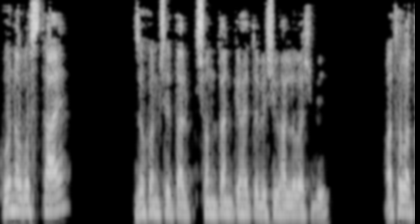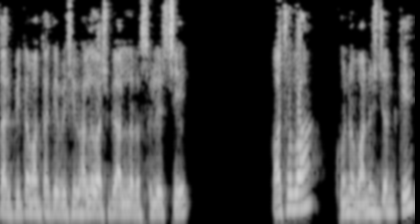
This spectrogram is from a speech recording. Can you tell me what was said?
কোন অবস্থায়? যখন সে তার সন্তানকে হয়তো বেশি ভালোবাসবে, অথবা তার পিতামাতাকে বেশি ভালোবাসবে আল্লাহ রসুলের চেয়ে, অথবা কোন মানুষজনকে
